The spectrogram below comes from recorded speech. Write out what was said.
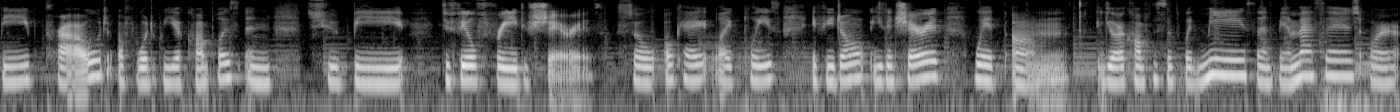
be proud of what we accomplish and to be to feel free to share it. So, okay, like please, if you don't, you can share it with um, your accomplishments with me, send me a message or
